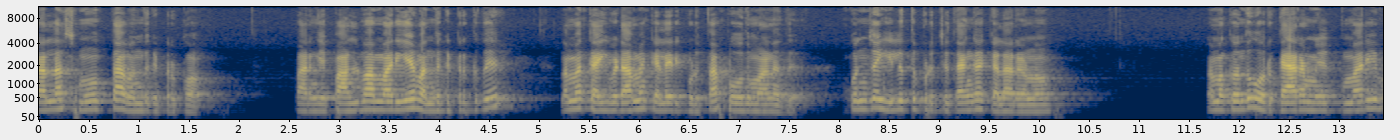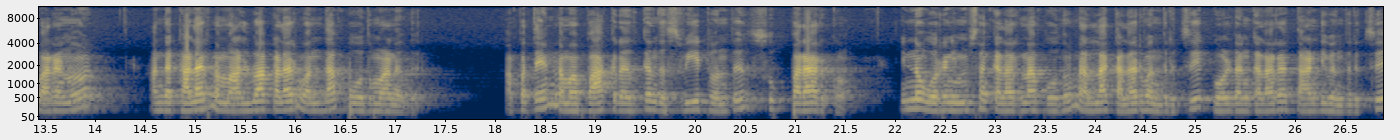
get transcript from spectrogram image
நல்லா ஸ்மூத்தாக வந்துக்கிட்டு இருக்கோம். பாருங்கள் இப்போ அல்வா மாதிரியே வந்துக்கிட்டு இருக்குது. நம்ம கைவிடாமல் கிளறி கொடுத்தா போதுமானது. கொஞ்சம் இழுத்து பிடிச்சி தாங்க கிளறணும். நமக்கு வந்து ஒரு கேரம் மில்க் மாதிரி வரணும். அந்த கலர் நம்ம அல்வா கலர் வந்தால் போதுமானது. அப்போத்தே நம்ம பார்க்குறதுக்கு அந்த ஸ்வீட் வந்து சூப்பராக இருக்கும். இன்னும் ஒரு நிமிஷம் கலர்னா போதும். நல்லா கலர் வந்துருச்சு. கோல்டன் கலரை தாண்டி வந்துருச்சு.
